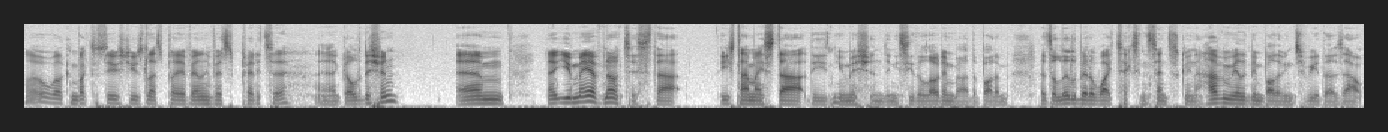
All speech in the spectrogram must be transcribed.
Hello, welcome back to SeriousStu's Let's Play of Alien vs Predator uh, Gold Edition. Um, now you may have noticed that each time I start these new missions and you see the loading bar at the bottom, there's a little bit of white text in the center screen. I haven't really been bothering to read those out.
